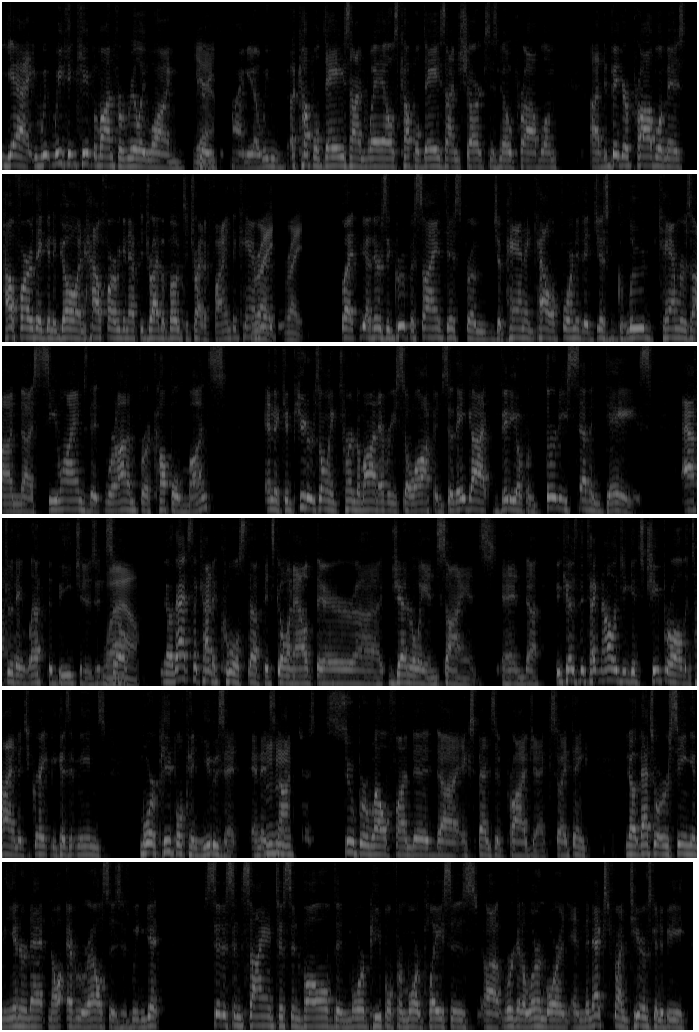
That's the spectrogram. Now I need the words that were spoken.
Yeah, we, we can keep them on for really long Yeah. periods of time. You know, we can, a couple days on whales, couple days on sharks is no problem. Uh, the bigger problem is how far are they going to go and how far are we going to have to drive a boat to try to find the camera? Right, right. but yeah, there's a group of scientists from Japan and California that just glued cameras on uh, sea lions that were on them for a couple months, and the computers only turned them on every so often. So they got video from 37 days after they left the beaches, and so Wow. You know that's the kind of cool stuff that's going out there uh, generally in science. And uh, because the technology gets cheaper all the time it's great because it means more people can use it. And it's Mhm. not just super well funded uh, expensive projects. So i think you know that's what we're seeing in the internet and all everywhere else is, is we can get citizen scientists involved and more people from more places. Uh, we're going to learn more. And, and the next frontier is going to be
